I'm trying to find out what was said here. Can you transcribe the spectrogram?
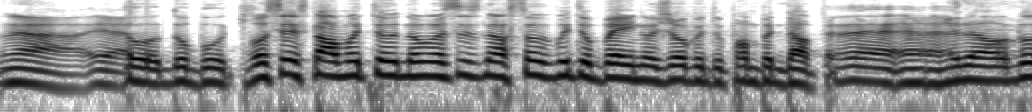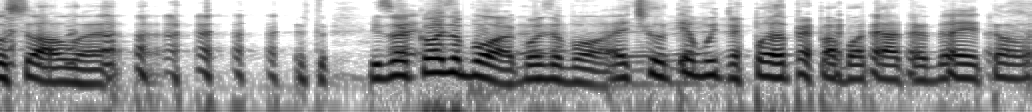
Ah, é. do, do book. Vocês estão muito, não, vocês não estão muito bem no jogo do pump and dump. É, é, não, não são, é. Isso é coisa boa, coisa boa. A gente não tem muito pump pra botar também, então.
